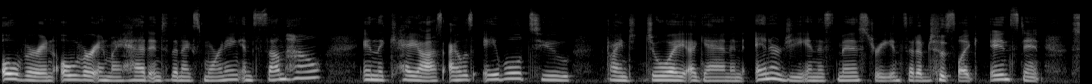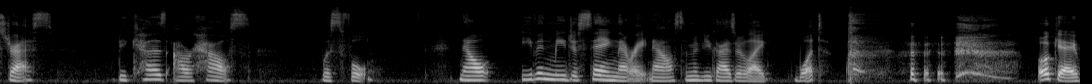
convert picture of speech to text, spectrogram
over and over in my head into the next morning. And somehow, in the chaos, I was able to find joy again and energy in this ministry instead of just like instant stress because our house was full. Now, even me just saying that right now, some of you guys are like, "What?" okay,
